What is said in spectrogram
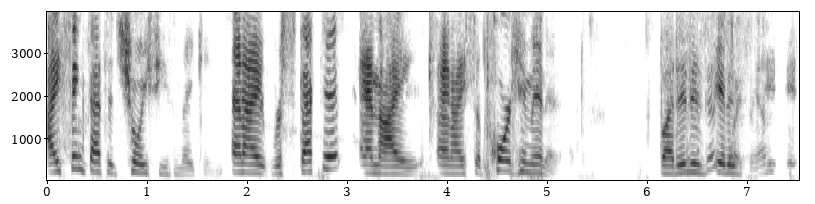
i think that's a choice he's making and i respect it and i and i support him in it but it is it choice, is it,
